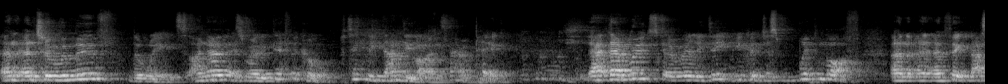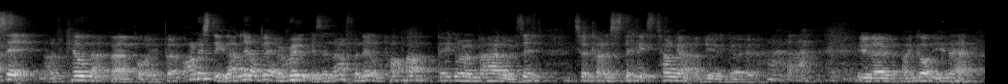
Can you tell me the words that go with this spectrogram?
And, and to remove the weeds, I know that it's really difficult, particularly dandelions, they're a pig. Their, their roots go really deep, you can just whip them off and, and, and, think, that's it, I've killed that bad boy. But honestly, that little bit of root is enough, and it'll pop up bigger and badder, as if to kind of stick its tongue out of you and go, you know, I got you there.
